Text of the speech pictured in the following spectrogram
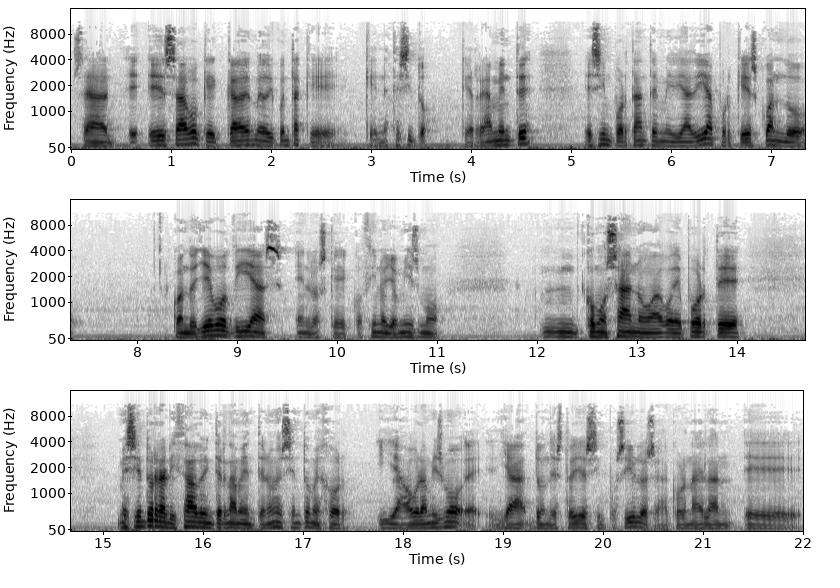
O sea, e, es algo que cada vez me doy cuenta que, necesito, que realmente es importante en mi día a día porque es cuando, cuando llevo días en los que cocino yo mismo, mm, como sano, hago deporte, me siento realizado internamente, ¿no? Me siento mejor. Y ahora mismo, eh, ya donde estoy es imposible. O sea, Corn eh,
